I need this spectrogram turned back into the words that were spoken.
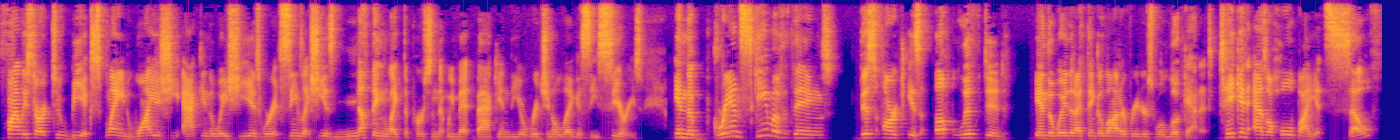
finally start to be explained. Why is she acting the way she is where it seems like she is nothing like the person that we met back in the original Legacy series? In the grand scheme of things, this arc is uplifted in the way that I think a lot of readers will look at it. Taken as a whole by itself,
